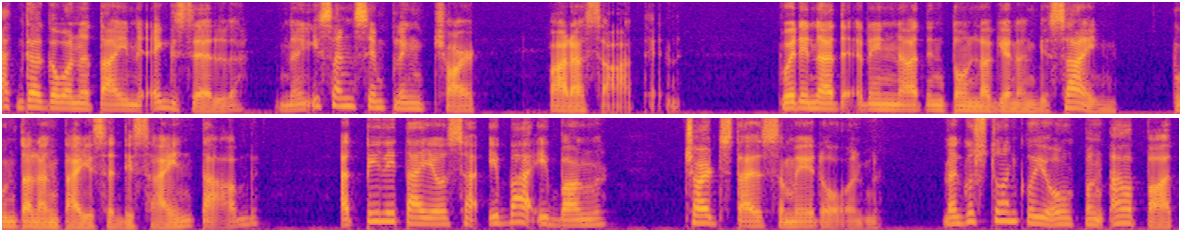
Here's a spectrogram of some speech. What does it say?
at gagawa na tayo ng Excel ng isang simpleng chart para sa atin. Pwede natin rin natin itong lagyan ng design. Punta lang tayo sa Design tab at pili tayo sa iba-ibang chart styles na mayroon. Nagustuhan ko yung pang-apat,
